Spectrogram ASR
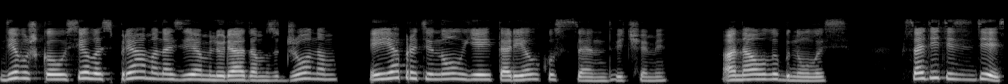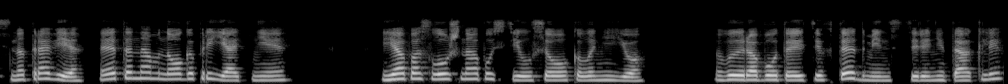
Девушка уселась прямо на землю рядом с Джоном, и я протянул ей тарелку с сэндвичами. Она улыбнулась. Садитесь здесь, на траве, это намного приятнее». Я послушно опустился около нее. «Вы работаете в Тедминстере, не так ли?»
